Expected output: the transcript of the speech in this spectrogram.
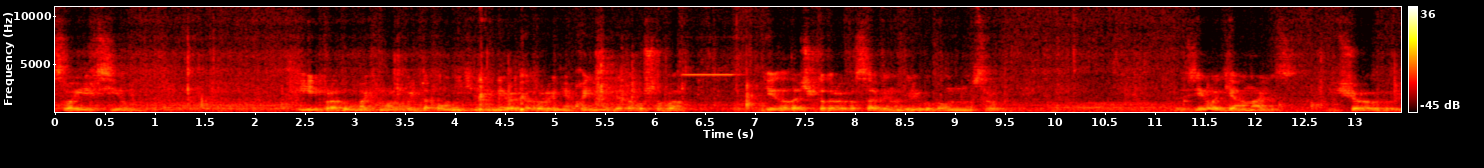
своих сил и продумать, может быть, дополнительные меры, которые необходимы для того, чтобы те задачи, которые поставлены, были выполнены в срок. Сделайте анализ, еще раз говорю,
